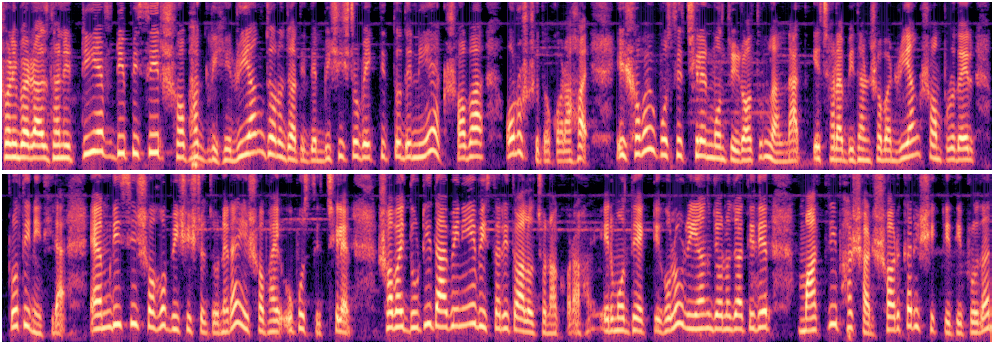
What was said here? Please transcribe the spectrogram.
শনিবার রাজধানীর টিএফডিপিসির সভাগৃহে রিয়াং জনজাতিদের বিশিষ্ট ব্যক্তিত্বদের নিয়ে এক সভা অনুষ্ঠিত করা হয়। এই সভায় উপস্থিত ছিলেন মন্ত্রী রতনলাল নাথ, এছাড়া বিধানসভার রিয়াং সম্প্রদায়ের প্রতিনিধিরা। এমডিসি সহ বিশিষ্টজনেরা এই সভায় উপস্থিত ছিলেন। সবাই দুটি দাবি নিয়ে বিস্তারিত আলোচনা করা হয়। এর মধ্যে একটি হলো রিয়াং জনজাতিদের মাতৃভাষার সরকারি স্বীকৃতি প্রদান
